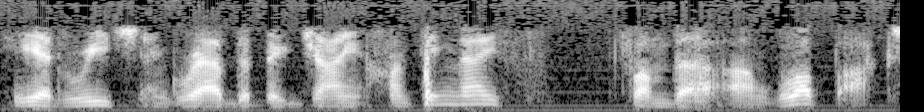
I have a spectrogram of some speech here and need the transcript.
He had reached and grabbed a big giant hunting knife from the um, glove box.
